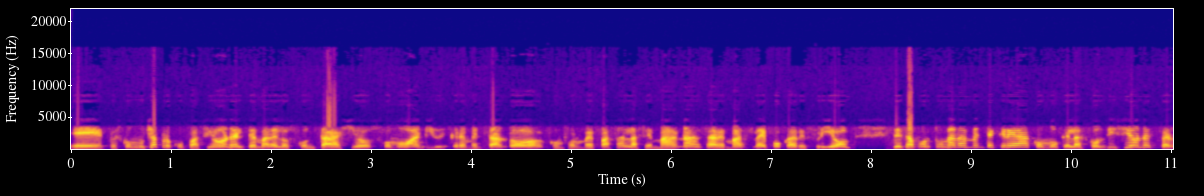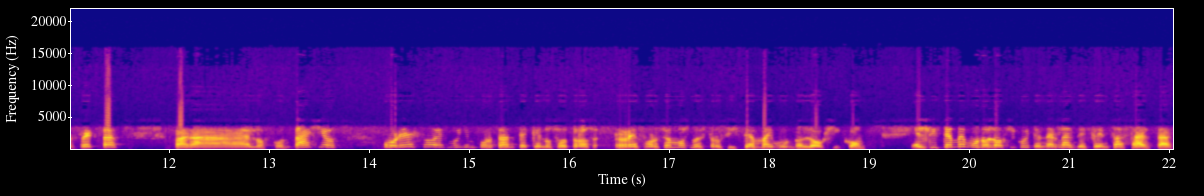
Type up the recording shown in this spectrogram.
eh, pues con mucha preocupación el tema de los contagios, cómo han ido incrementando conforme pasan las semanas, además la época de frío, desafortunadamente crea como que las condiciones perfectas para los contagios. Por eso es muy importante que nosotros reforcemos nuestro sistema inmunológico. El sistema inmunológico y tener las defensas altas,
